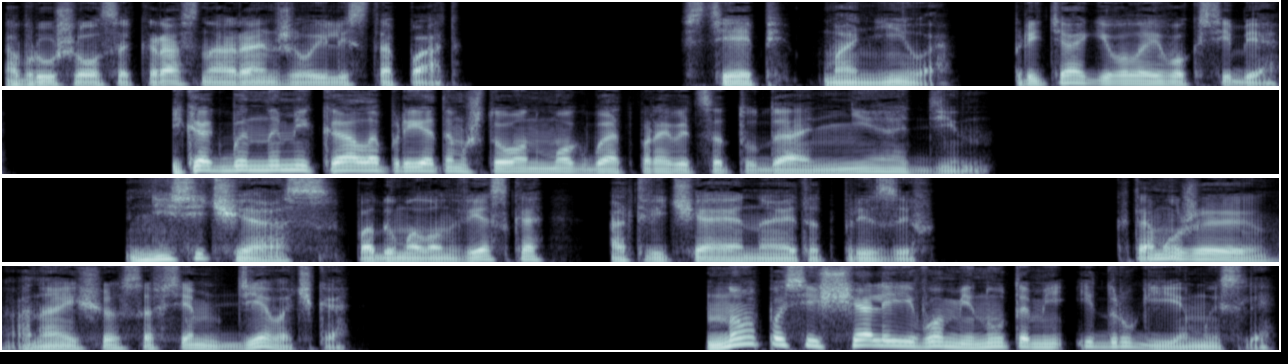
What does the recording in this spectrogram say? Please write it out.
обрушивался красно-оранжевый листопад. Степь манила, притягивала его к себе и как бы намекала при этом, что он мог бы отправиться туда не один. «Не сейчас», — подумал он веско, отвечая на этот призыв. «К тому же она еще совсем девочка». Но посещали его минутами и другие мысли.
